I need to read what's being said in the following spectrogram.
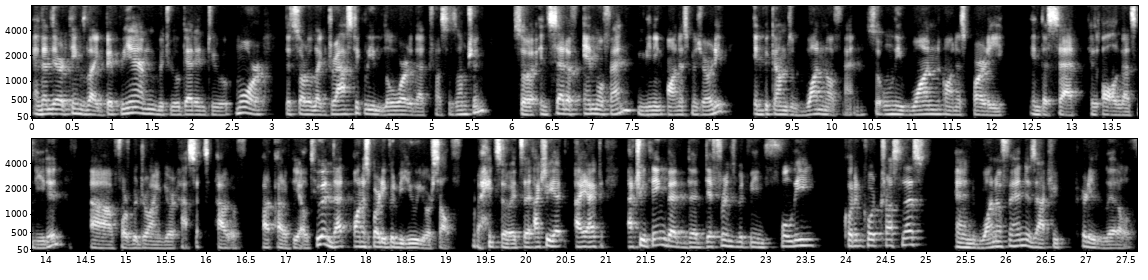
And then there are things like BitVM, which we'll get into more, that sort of like drastically lower that trust assumption. So instead of M of N, meaning honest majority, it becomes one of N. So only one honest party in the set is all that's needed uh, for withdrawing your assets out of out of the L2. And that honest party could be you yourself, right? So it's a, actually, I actually think that the difference between fully quote unquote trustless and one of N is actually pretty little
